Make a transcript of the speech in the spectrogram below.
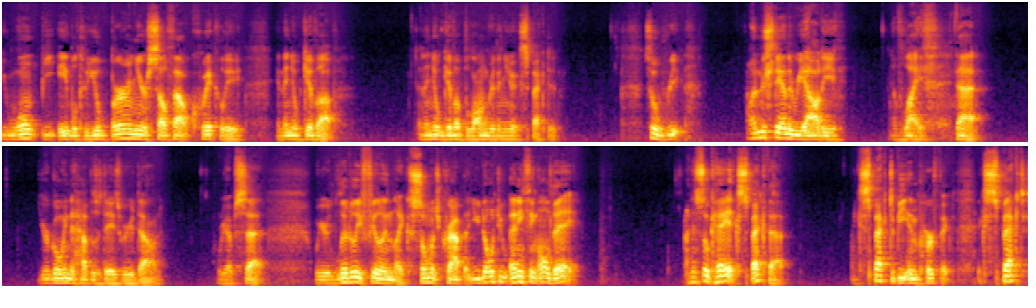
You won't be able to. You'll burn yourself out quickly, and then you'll give up. And then you'll give up longer than you expected. So re- understand the reality of life that you're going to have those days where you're down, where you're upset, where you're literally feeling like so much crap that you don't do anything all day. And it's okay, expect that. Expect to be imperfect. Expect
